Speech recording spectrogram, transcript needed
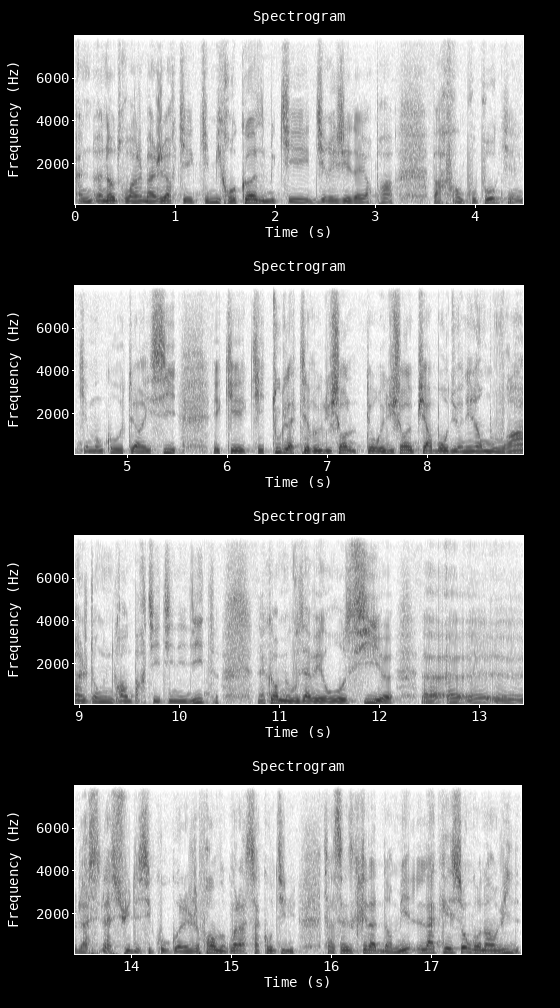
un, autre ouvrage majeur qui est, Microcosme, qui est dirigé d'ailleurs par, par Franck Poupeau, qui, est mon co-auteur ici, et qui est, qui est toute la théorie théorie du champ, du de Pierre Bourdieu, un énorme ouvrage dont une grande partie est inédite, d'accord. Mais vous avez aussi la, suite de ces cours au Collège de France. Donc voilà, ça continue, ça s'inscrit là-dedans. Mais la question qu'on a envie de,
